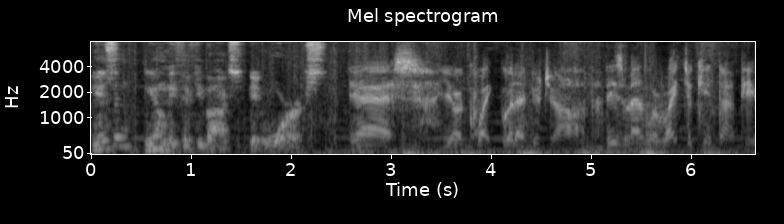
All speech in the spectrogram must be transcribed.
Yinsen, you owe me 50 bucks. It works. Yes, you're quite good at your job. These men were right to kidnap you.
